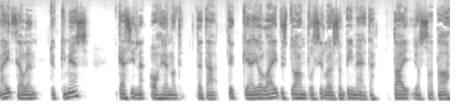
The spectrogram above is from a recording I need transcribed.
mä itse olen tykkimies, käsillä ohjannut tätä tykkiä, jolla ei pysty ampua silloin, jos on pimeitä tai jos sataa.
